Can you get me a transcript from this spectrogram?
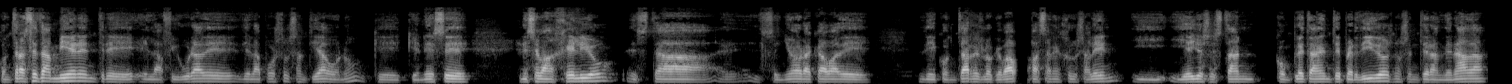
Contraste también entre la figura de, del apóstol Santiago, ¿no? que, en, ese, en ese Evangelio está, eh, el Señor acaba de, de, contarles lo que va a pasar en Jerusalén y, y, ellos están completamente perdidos, no se enteran de nada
